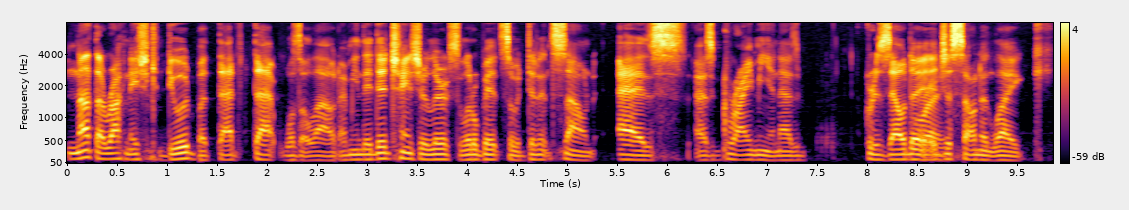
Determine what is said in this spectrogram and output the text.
not that Roc Nation can do it, but that that was allowed. I mean, they did change their lyrics a little bit so it didn't sound as as grimy and as Griselda. It just sounded like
